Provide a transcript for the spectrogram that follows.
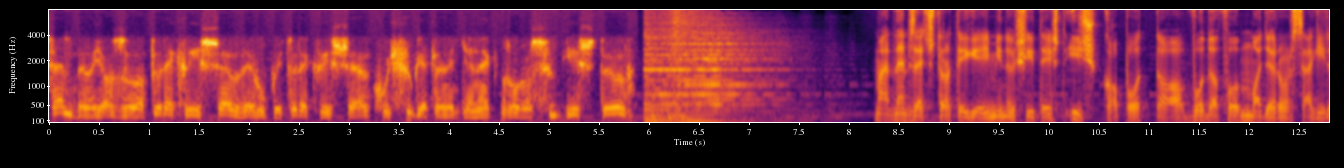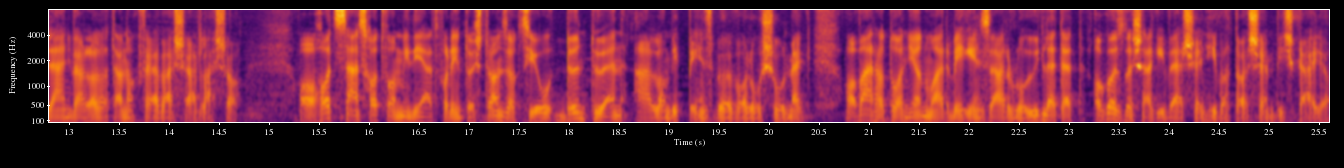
szemben megy azzal a törekvéssel, az európai törekvéssel, hogy függetlenedjenek az orosz függéstől. Már nemzetstratégiai minősítést is kapott a Vodafone Magyarországi lányvállalatának felvásárlása. A 660 milliárd forintos tranzakció döntően állami pénzből valósul meg. A várhatóan január végén záruló ügyletet a gazdasági versenyhivatal sem vizsgálja.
